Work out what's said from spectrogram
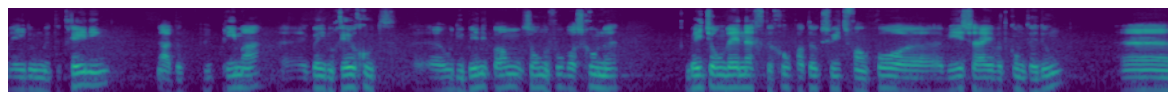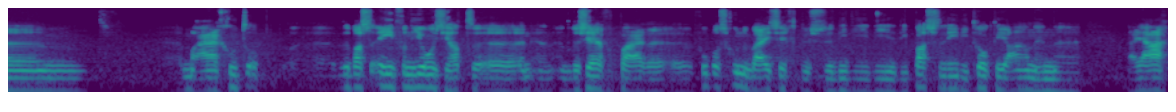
meedoen met de training? Nou, dat prima. Eh, ik weet nog heel goed hoe die binnenkwam, zonder voetbalschoenen een beetje onwennig. De groep had ook zoiets van, goh, wie is hij, wat komt hij doen? Ehm, maar goed, op, er was een van de jongens die had een, een, reservepaar voetbalschoenen bij zich. Dus die, die, die, die paste die, die trok die aan. En nou ja,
